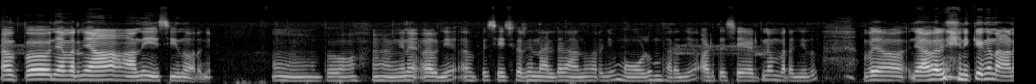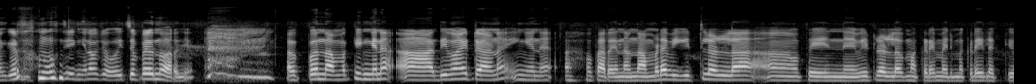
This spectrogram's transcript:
അപ്പോൾ ഞാൻ പറഞ്ഞു ആ ആന്ന് ചേച്ചി എന്ന് പറഞ്ഞു. അപ്പോൾ അങ്ങനെ പറഞ്ഞു. അപ്പോൾ ചേച്ചി പറഞ്ഞു നല്ലതാണെന്ന് പറഞ്ഞു. മോളും പറഞ്ഞു. അടുത്ത ചേട്ടനും പറഞ്ഞത്. അപ്പോൾ ഞാൻ പറഞ്ഞു എനിക്കങ്ങ് നാണം കേട്ടു ഇങ്ങനെ ചോദിച്ചപ്പോഴെന്ന് പറഞ്ഞു. അപ്പം നമുക്കിങ്ങനെ ആദ്യമായിട്ടാണ് ഇങ്ങനെ പറയുന്നത്. നമ്മുടെ വീട്ടിലുള്ള പിന്നെ വീട്ടിലുള്ള മക്കളുടെയും മരുമക്കടയിലൊക്കെ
